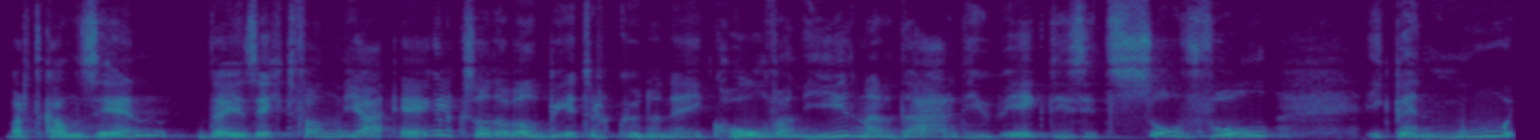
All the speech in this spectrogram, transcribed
Maar het kan zijn dat je zegt van, ja, eigenlijk zou dat wel beter kunnen. Hè? Ik hol van hier naar daar, die week die zit zo vol. Ik ben moe,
